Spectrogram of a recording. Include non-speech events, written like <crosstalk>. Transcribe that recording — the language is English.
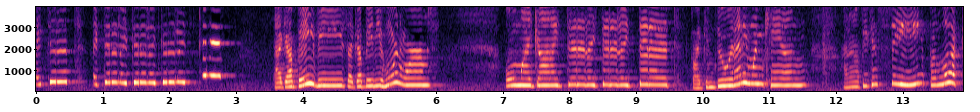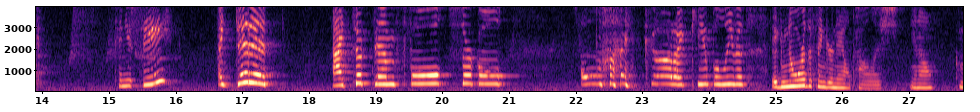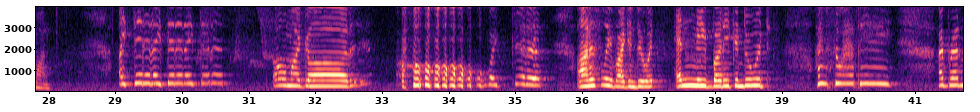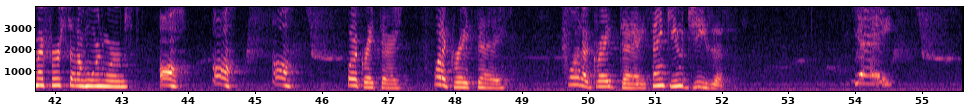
I did it. I did it. I did it. I did it. I did it. I got babies. I got baby hornworms. Oh my God, I did it. I did it. I did it. If I can do it, anyone can. I don't know if you can see, but look. Can you see? I did it. I took them full circle. Oh my God, I can't believe it. Ignore the fingernail polish, you know? Come on. I did it, I did it, I did it. Oh my God. <laughs> Oh, I did it. Honestly, if I can do it, anybody can do it. I'm so happy. I bred my first set of hornworms. Oh, oh, oh. What a great day. What a great day. What a great day. Thank you, Jesus.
